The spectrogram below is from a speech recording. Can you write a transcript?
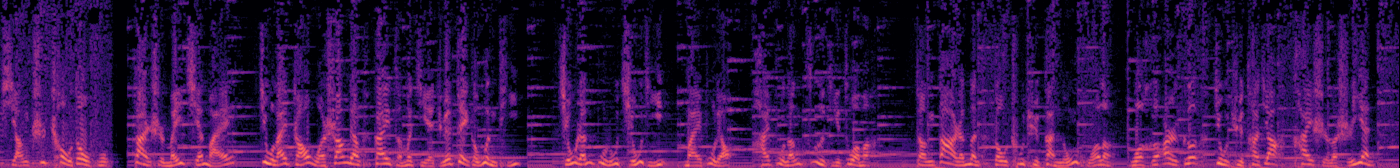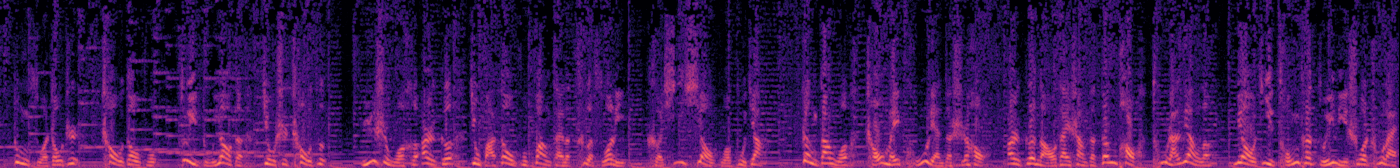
想吃臭豆腐，但是没钱买，就来找我商量该怎么解决这个问题。求人不如求己，买不了还不能自己做吗？等大人们都出去干农活了，我和二哥就去他家开始了实验。众所周知，臭豆腐最主要的就是臭字。于是我和二哥就把豆腐放在了厕所里，可惜效果不佳。正当我愁眉苦脸的时候，二哥脑袋上的灯泡突然亮了，妙计从他嘴里说出来，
